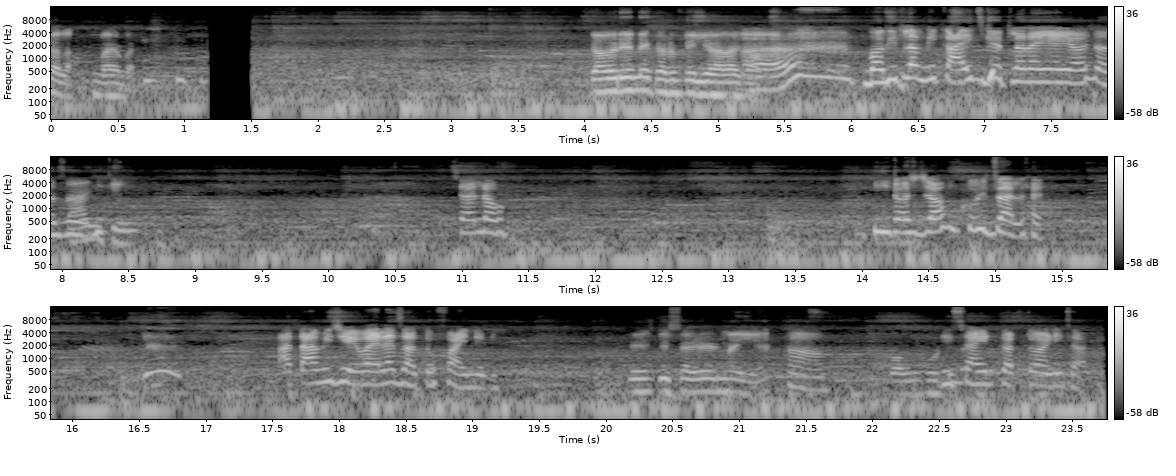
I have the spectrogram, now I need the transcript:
चला बाय बाय गौरीने करून दिली मला बघितलं मी काहीच घेतलं नाहीये यश अजून. थँक्यू चलो. यश जाम खुश झालाय. आता आम्ही जेवायला जातो फायनली प्लेस डिसाइडेड नाहीये. हा. बघू कुठे. डिसाईड करतो आणि जातो.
